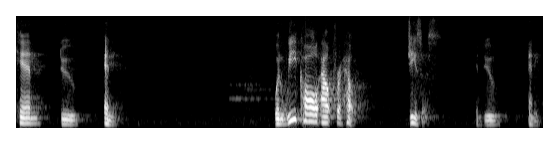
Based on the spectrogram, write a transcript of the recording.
can do anything. When we call out for help, Jesus can do anything.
